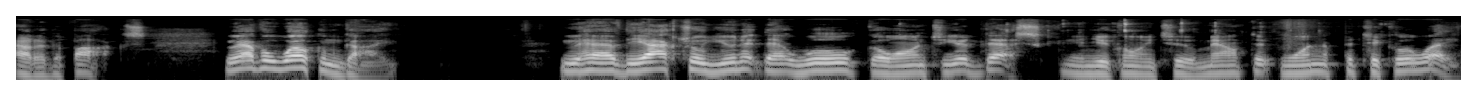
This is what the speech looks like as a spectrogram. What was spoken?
out of the box. You have a welcome guide. You have the actual unit that will go onto your desk and you're going to mount it one particular way.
